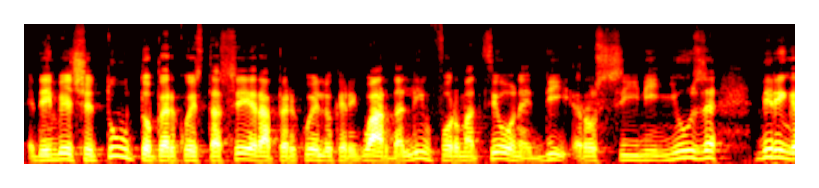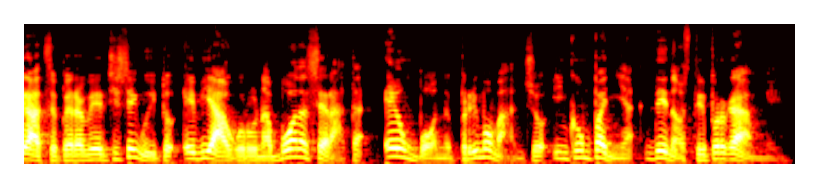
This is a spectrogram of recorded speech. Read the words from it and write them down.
Ed è invece tutto per questa sera per quello che riguarda l'informazione di Rossini News. Vi ringrazio per averci seguito e vi auguro una buona serata e un buon primo maggio in compagnia dei nostri programmi.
